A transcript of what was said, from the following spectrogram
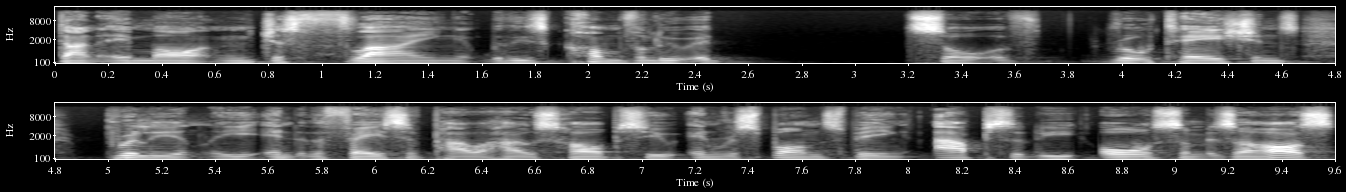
Dante Martin just flying with these convoluted sort of rotations brilliantly into the face of Powerhouse Hobbs, who, in response, being absolutely awesome as a horse,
